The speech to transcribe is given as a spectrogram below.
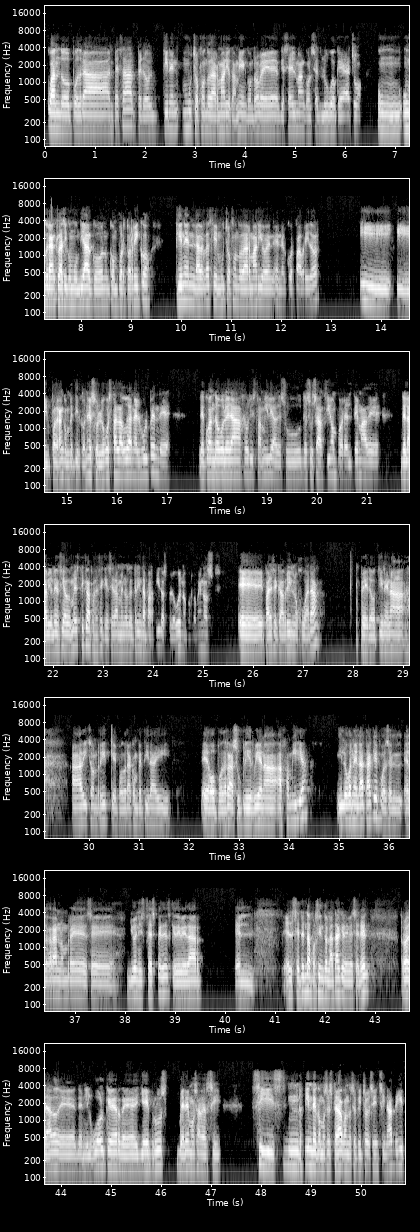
cuándo podrá empezar, pero tienen mucho fondo de armario también con Robert Gesellman, con Seth Lugo, que ha hecho un, un gran clásico mundial con, con, Puerto Rico. Tienen, la verdad es que hay mucho fondo de armario en, en el cuerpo abridor y, y, podrán competir con eso. Luego está la duda en el bullpen de, de cuándo volverá Geuris Familia de su, de su sanción por el tema de, de la violencia doméstica. Parece que será menos de 30 partidos, pero bueno, por lo menos eh, parece que Abril no jugará. Pero tienen a, a Addison Reed que podrá competir ahí eh, o podrá suplir bien a, Familia. Y luego en el ataque, pues el, gran nombre es eh, Joanis Céspedes, que debe dar el, el 70% del ataque, debe ser él, rodeado de, Neil Walker, de Jay Bruce. Veremos a ver si, si rinde como se esperaba cuando se fichó de Cincinnati,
